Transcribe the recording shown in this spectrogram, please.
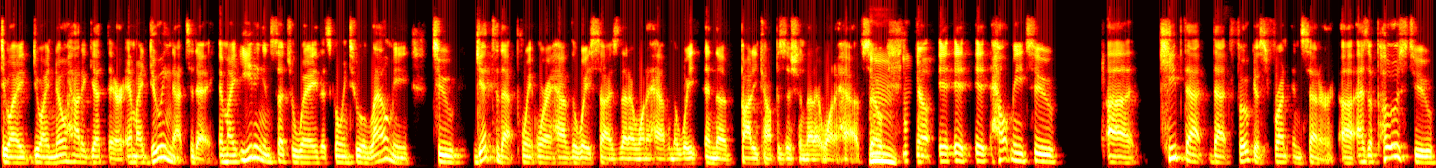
Do i do i know how to get there? Am i doing that today? Am i eating in such a way that's going to allow me to get to that point where i have the waist size that i want to have and the weight and the body composition that i want to have? So mm. you know it, it it helped me to uh, keep that that focus front and center uh, as opposed to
